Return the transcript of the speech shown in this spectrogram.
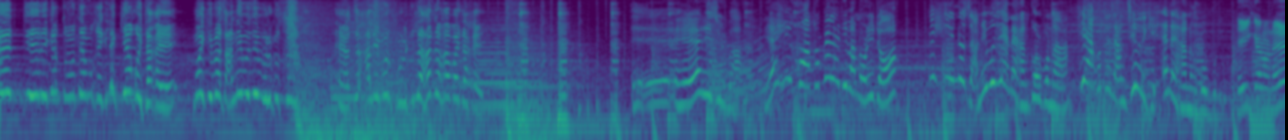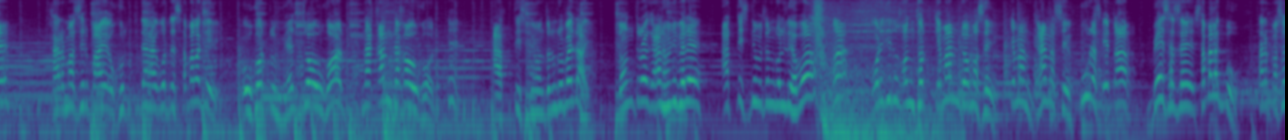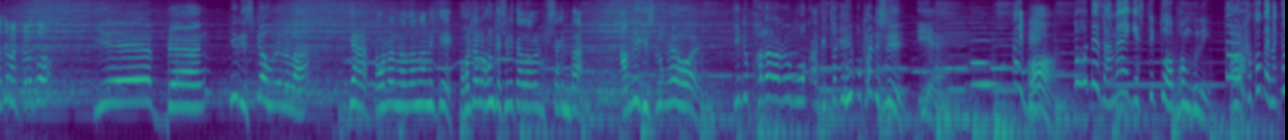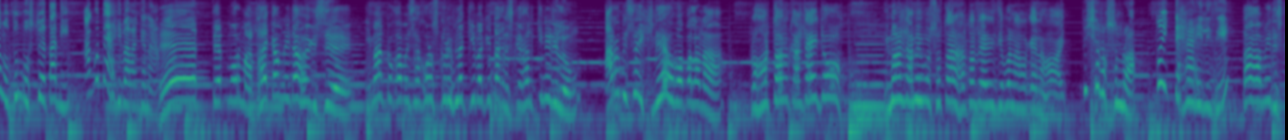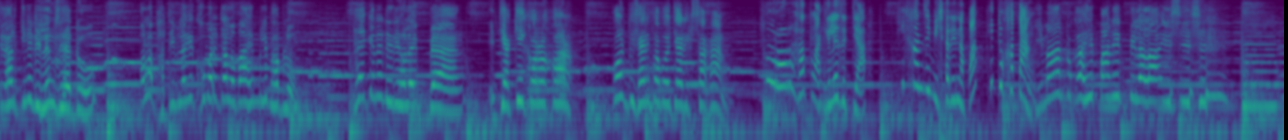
মোক এইগিলা কিয় কৈ থাকে মই কিবা জানি বুজি ভুল কৰিছো খালি মোৰ ভুলগিলাহে দেখা পাই থাকে। এ সি কোৱাটো পেলাই দিবা নৰি দক সিনো জানি বুজি এনেহান কৰব না। সি আগতে জানছিল নেকি এনেহান হ'ব বুলি। সেইকাৰণে ফাৰ্মাচীৰ পাই ঔষধ কেইটাৰ আগতে চাব লাগে। ঔষধটো মেজ্য ঔষধ না কাম থকা ঔষধ আৰ্টিষ্ট নিমন্ত্ৰণ কৰিব যায়। যন্ত্ৰ গান শুনি পেলাই আৰ্টিষ্ট নিমন্ত্ৰণ কৰিলে হ'ব হা? অৰিজিনেল কণ্ঠত কিমান দম আছে কিমান গান আছে সুৰ আছে তাৰ বেছ আছে চাব লাগিব। তাৰ পাছতে মাতিব লাগিব। ইয়ে বেং সি ৰিস্কা শুনে ল'লা? কিয়া তহঁতে নাজানা নেকি? তহঁতে দেখোন গেছিলি তাৰ লগত ৰিক্সা কিনবা। আমি গিছলুংহে হয়। কিন্তু ফাদাৰ আৰু মোক আগিত চাগে সি পঠাই দিছি। তহঁতে জানাই গেষ্ট্ৰিকটো অভং বুলি। তাৰ হাতত এনেকা নতুন বস্তু এটা দি আগতে আহিবা লাগে না। এ তেত মোৰ মাথাই কাম নিদা হৈ গৈছে। ইমান টকা পইচা খৰচ কৰি পেলাই কিবা কিটা ৰিস্কাখন কিনি দিলোঁ। আৰু পিছে এইখিনিহে হ'ব পালা না? তহঁতৰ কাটাইতো ইমান দামী বস্তু তাৰ হাতত এৰি দিব নালাগে নহয়। পিছে ৰচোন ৰ তই ইতেহে আহিলি যে। তাক আমি ৰিস্কাখন কিনি দিলেং যিহেতু। অলপ ভাতিবিলাকে খবৰ এটা ল'বা আহিম বুলি ভাবলোঁ। সেইকাৰণে দেৰি হ'লে বেং এতিয়া কি কৰ কৰ? ক'ত বিচাৰি পাব এতিয়া ৰিক্সাখন? চোৰৰ হাত লাগিলে যেতিয়া সিখান যি বিচাৰি নাপা সিটো খাটাং। ইমান টকা সি পানীত পিলালা ইচি ইচি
